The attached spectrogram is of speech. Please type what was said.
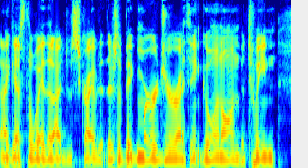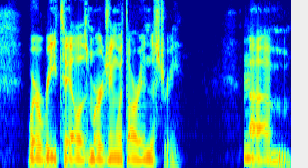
I guess the way that I described it, there's a big merger, I think, going on between where retail is merging with our industry. Mm-hmm. Um,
